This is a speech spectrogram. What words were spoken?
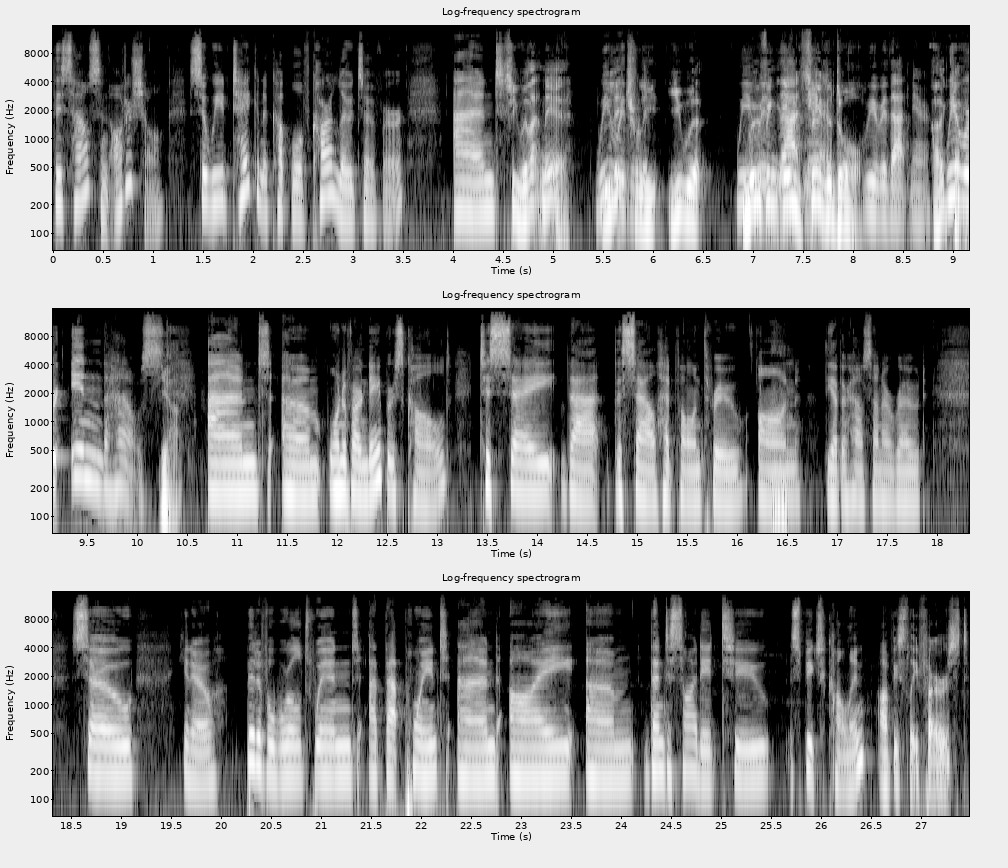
this house in Ottershaw, so we had taken a couple of carloads over and so you were that near. We were Literally, you were we moving in through near. the door. We were that near. Okay. We were in the house. Yeah. And um, one of our neighbors called to say that the cell had fallen through on the other house on our road. So, you know, bit of a whirlwind at that point, and I um, then decided to speak to Colin, obviously first,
